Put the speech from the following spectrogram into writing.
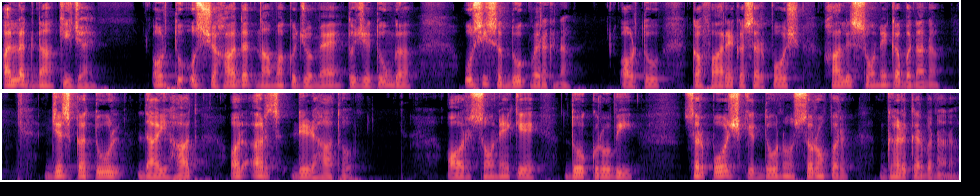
الگ نہ کی جائیں۔ اور تو اس شہادت نامہ کو جو میں تجھے دوں گا، اسی صندوق میں رکھنا، اور تو کفارے کا سرپوش خالص سونے کا بنانا، جس کا طول ڈھائی ہاتھ اور عرض ڈیڑھ ہاتھ ہو۔ اور سونے کے دو کروبی سرپوش کے دونوں سروں پر گھڑ کر بنانا۔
